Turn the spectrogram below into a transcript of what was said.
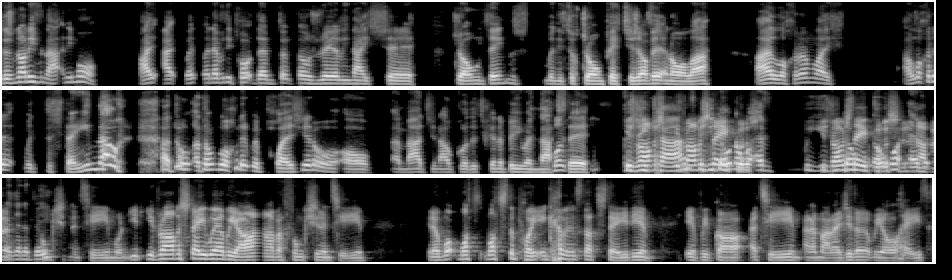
There's not even that anymore. I, I whenever they put them those really nice uh, drone things, when they took drone pictures of it and all that, I look at them like I look at it with disdain now. I don't I don't look at it with pleasure or, or imagine how good it's going to be when that's well, there because you can't. You don't know whatever, but you you'd rather stay close and have a functioning team. You'd, you'd rather stay where we are and have a functioning team. You know what? What's what's the point in going to that stadium if we've got a team and a manager that we all hate,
